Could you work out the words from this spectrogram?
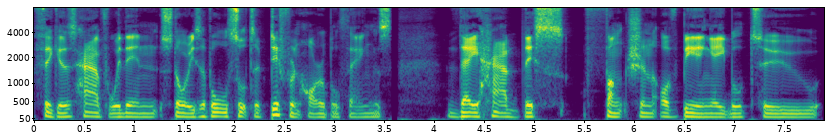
figures have within stories of all sorts of different horrible things, they had this function of being able to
